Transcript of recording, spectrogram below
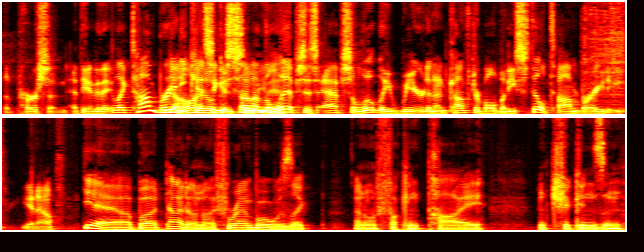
the person at the end of the day. Like Tom Brady No, kissing his son so on the lips is absolutely weird and uncomfortable, but he's still Tom Brady, you know? yeah, but I don't know if Rambo was like I don't know fucking pie and chickens and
